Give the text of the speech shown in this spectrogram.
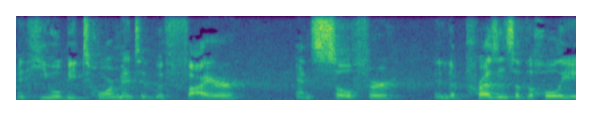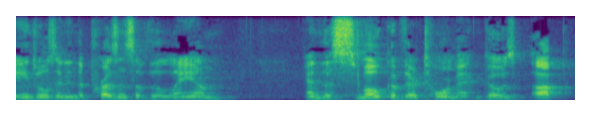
And he will be tormented with fire and sulfur in the presence of the holy angels and in the presence of the Lamb. And the smoke of their torment goes up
